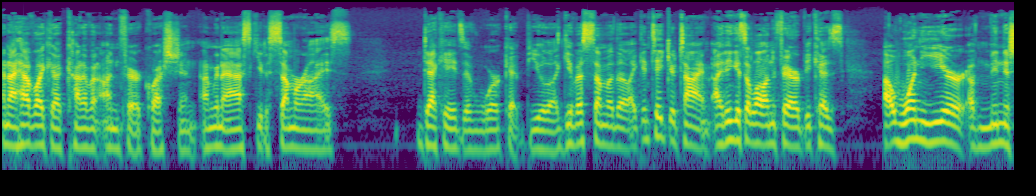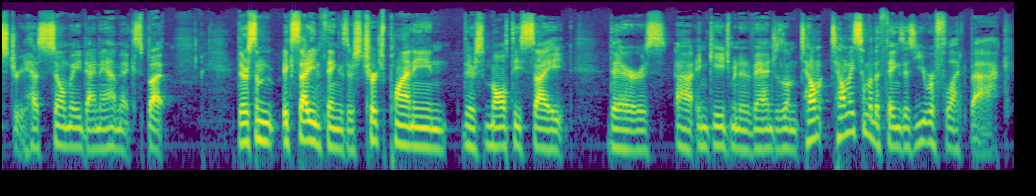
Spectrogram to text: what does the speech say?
And I have like a kind of an unfair question. I'm going to ask you to summarize decades of work at Beulah. Give us some of the like, and take your time. I think it's a little unfair because uh, one year of ministry has so many dynamics, but there's some exciting things. There's church planting. There's multi-site. There's uh, engagement and evangelism. Tell tell me some of the things as you reflect back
